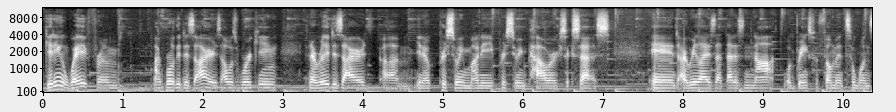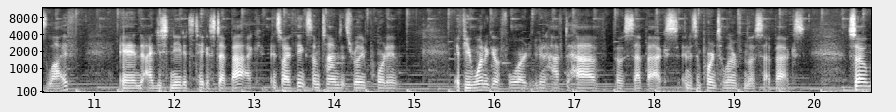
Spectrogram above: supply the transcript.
getting away from my worldly desires. I was working and I really desired, um, you know, pursuing money, pursuing power, success. And I realized that that is not what brings fulfillment to one's life. And I just needed to take a step back. And so I think sometimes it's really important if you want to go forward, you're going to have to have those setbacks, and it's important to learn from those setbacks. So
